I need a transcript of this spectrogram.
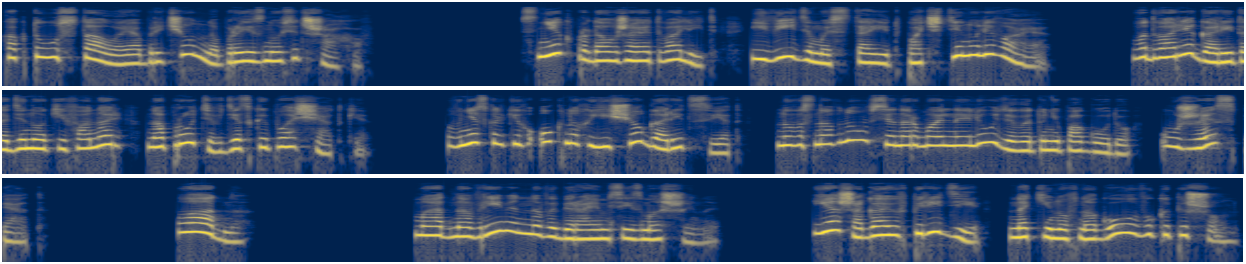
Как-то устало и обреченно произносит Шахов. Снег продолжает валить, и видимость стоит почти нулевая. Во дворе горит одинокий фонарь напротив детской площадки. В нескольких окнах еще горит свет, но в основном все нормальные люди в эту непогоду уже спят. Ладно. Мы одновременно выбираемся из машины. Я шагаю впереди, накинув на голову капюшон.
